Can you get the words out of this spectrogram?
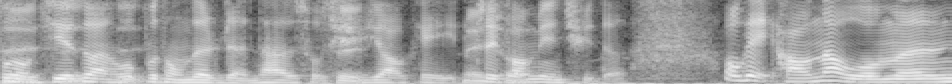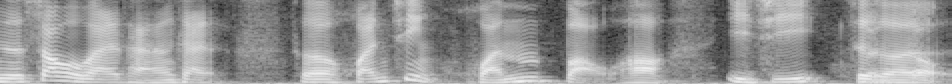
不同阶段或不同的人他的所需要可以最方便取得。OK，好，那我们稍后回来谈谈看，呃，环境环保啊，以及这个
